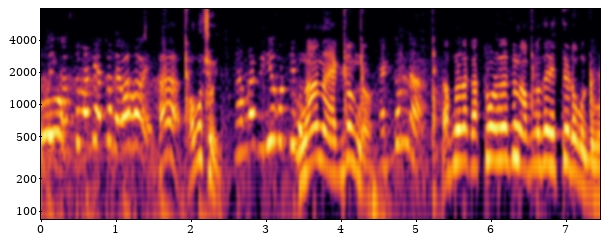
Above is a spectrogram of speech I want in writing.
সত্যি কাস্টমারকে এত দেওয়া হয়? হ্যাঁ অবশ্যই। না আমরা ভিডিও করছি না না একদম না। একদম না। আপনারা কাস্টমার হয়ে আসুন আপনাদের এর থেকে ডবল দেবো।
